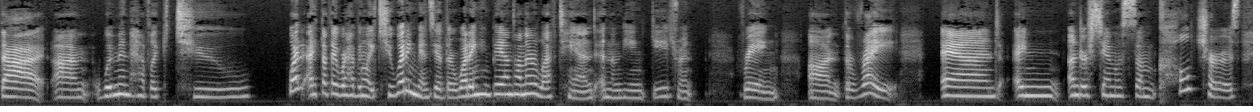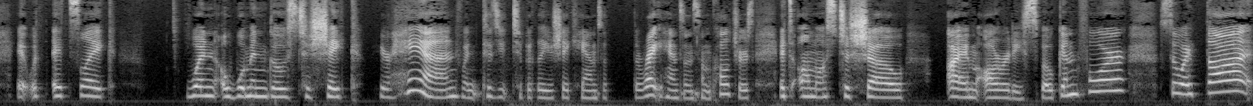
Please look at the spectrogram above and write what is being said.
that um, women have like two what I thought they were having like two wedding bands. You have their wedding bands on their left hand and then the engagement ring on the right. And I understand with some cultures, it it's like when a woman goes to shake your hand, when because you typically you shake hands with the right hands in some cultures, it's almost to show I'm already spoken for. So I thought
